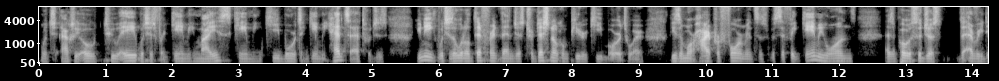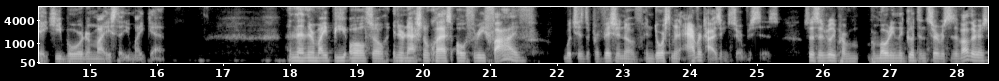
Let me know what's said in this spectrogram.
which actually 028, which is for gaming mice, gaming keyboards, and gaming headsets, which is unique, which is a little different than just traditional computer keyboards, where these are more high performance and specific gaming ones, as opposed to just the everyday keyboard or mice that you might get. And then there might be also International Class 035, which is the provision of endorsement advertising services. So this is really prom- promoting the goods and services of others.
